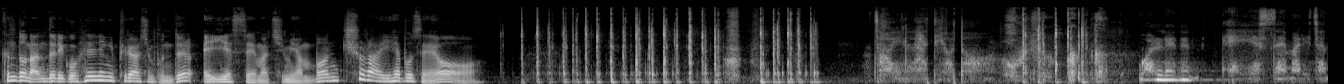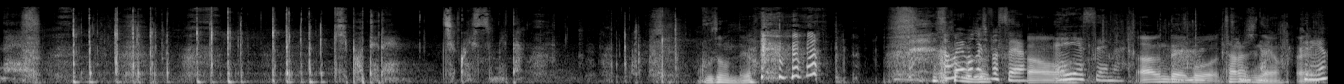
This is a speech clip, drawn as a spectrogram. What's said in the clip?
큰돈 안 들이고 힐링이 필요하신 분들 ASMR 취미 한번 추라이 해보세요. 저희 라디오도 원래는 ASMR이잖아요. 키보드를 치고 있습니다. 무서운데요? 한번 해보고 싶었어요. 어. ASMR. 아, 근데 뭐 잘하시네요. 재밌다. 그래요?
